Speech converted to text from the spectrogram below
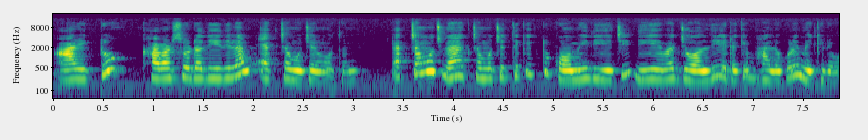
আর একটু খাবার সোডা দিয়ে দিলাম এক চামচের মতন। এক চামচ না, এক চামচের থেকে একটু কমই দিয়েছি। দিয়ে এবার জল দিয়ে এটাকে ভালো করে মেখে নেব।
